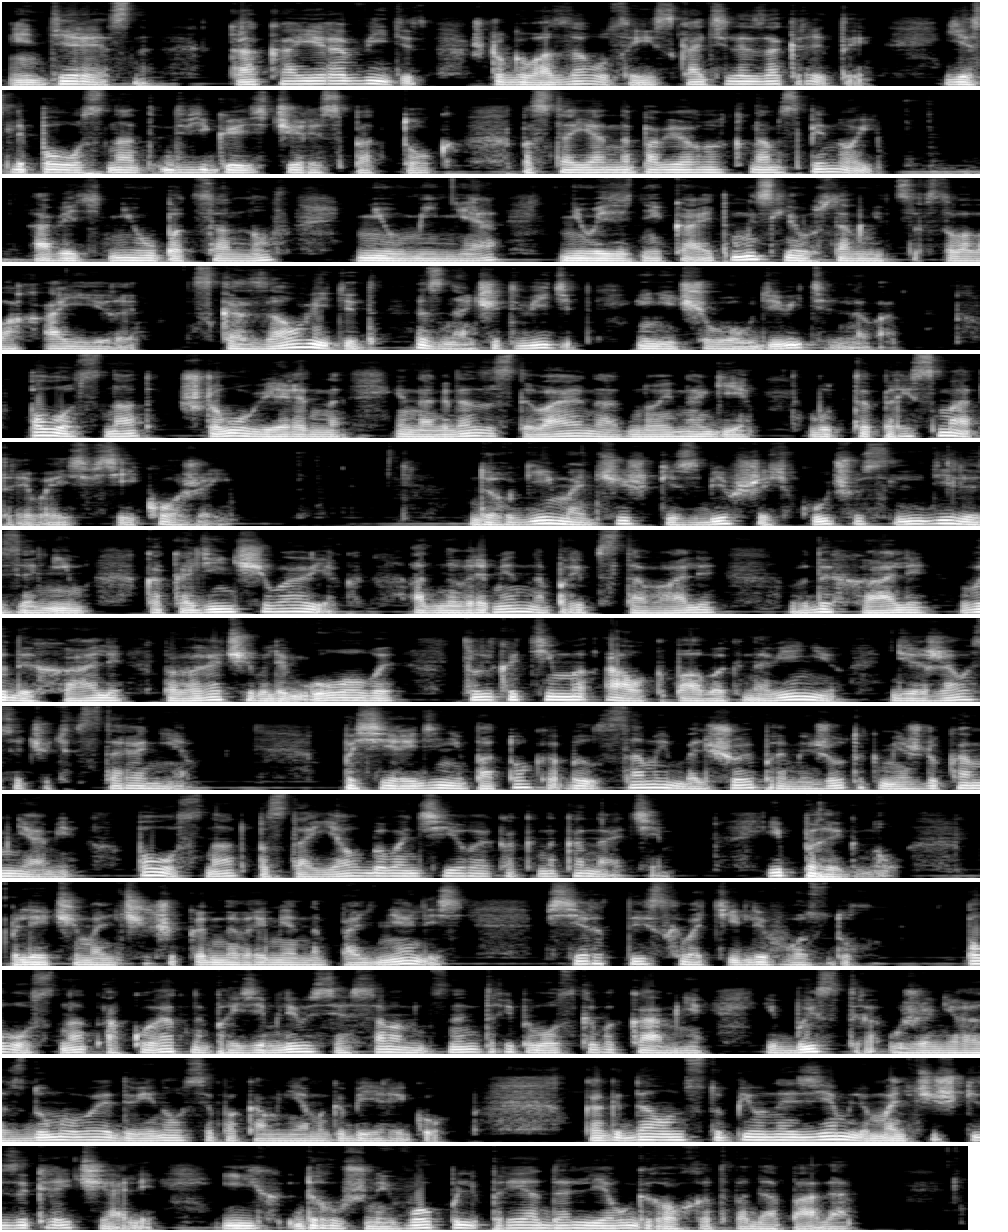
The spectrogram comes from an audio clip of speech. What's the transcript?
Интересно, как Аира видит, что глаза у соискателя закрыты, если полуснат, двигаясь через поток, постоянно повернут к нам спиной? А ведь ни у пацанов, ни у меня не возникает мысли усомниться в словах Аиры. Сказал видит, значит видит, и ничего удивительного. Полуснат, что уверенно, иногда застывая на одной ноге, будто присматриваясь всей кожей. Другие мальчишки, сбившись в кучу, следили за ним, как один человек, одновременно привставали, вдыхали, выдыхали, поворачивали головы, только Тима Алк по обыкновению держался чуть в стороне. Посередине потока был самый большой промежуток между камнями, полуснат постоял, балансируя как на канате. И прыгнул. Плечи мальчишек одновременно поднялись, все рты схватили воздух. Полуснат аккуратно приземлился в самом центре плоского камня и быстро, уже не раздумывая, двинулся по камням к берегу. Когда он ступил на землю, мальчишки закричали, и их дружный вопль преодолел грохот водопада.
